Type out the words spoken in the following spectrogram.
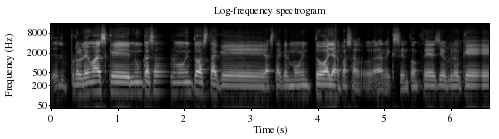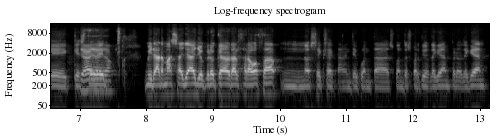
El problema es que nunca es el momento hasta que, hasta que el momento haya pasado, Alex. Entonces yo creo que, que esto de mirar más allá, yo creo que ahora el Zaragoza, no sé exactamente cuántas, cuántos partidos le quedan, pero le quedan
